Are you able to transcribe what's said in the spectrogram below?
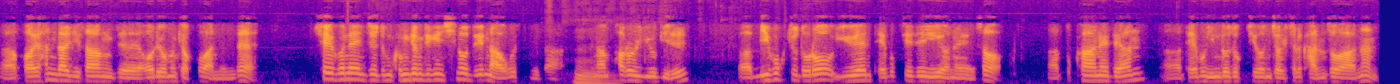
어, 거의 한 달 이상 이제 어려움을 겪어왔는데 최근에 이제 좀 긍정적인 신호들이 나오고 있습니다. 음. 지난 8월 6일 어, 미국 주도로 유엔 대북제재위원회에서 어, 북한에 대한 어, 대북 인도적 지원 절차를 간소화하는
